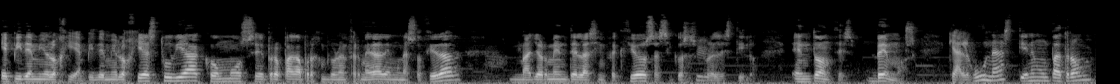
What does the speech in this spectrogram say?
epidemiología. Epidemiología estudia cómo se propaga, por ejemplo, una enfermedad en una sociedad, mayormente las infecciosas y cosas por el estilo. Entonces, vemos que algunas tienen un patrón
